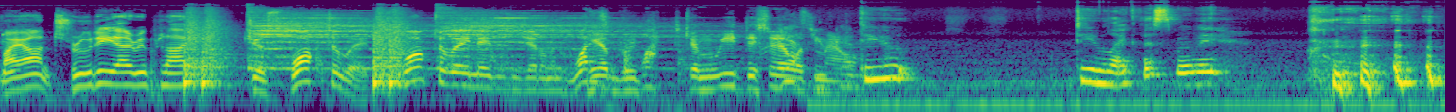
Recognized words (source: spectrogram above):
My Aunt Trudy, I replied, just walked away. Just walked away, ladies and gentlemen. What is Hedwig, what? can we disable Yes, it now? Do you do you like this movie?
